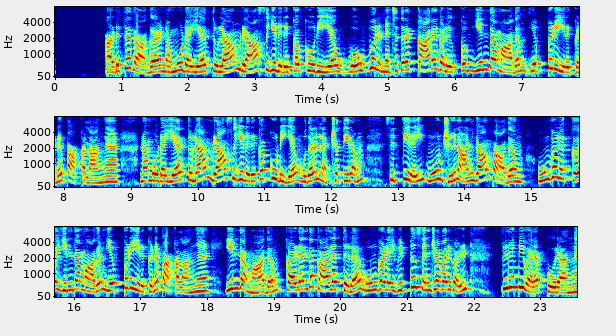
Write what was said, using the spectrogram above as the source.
அடுத்ததாக நம்முடைய துலாம் ராசியில் இருக்கக்கூடிய ஒவ்வொரு நட்சத்திரக்காரர்களுக்கும் இந்த மாதம் எப்படி இருக்குன்னு பார்க்கலாங்க. நம்முடைய துலாம் ராசியில் இருக்கக்கூடிய முதல் நட்சத்திரம் சித்திரை மூன்று நான்காம் பாதம். உங்களுக்கு இந்த மாதம் எப்படி இருக்குன்னு பார்க்கலாங்க. இந்த மாதம் கடந்த காலத்தில் உங்களை விட்டு சென்றவர்கள் திரும்பி வர போகிறாங்க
